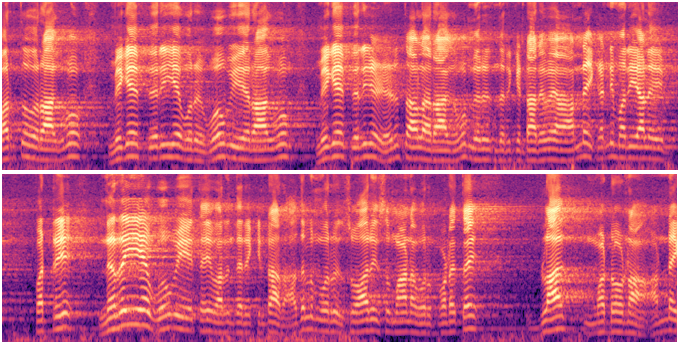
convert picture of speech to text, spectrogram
மருத்துவராகவும் மிக பெரிய ஒரு ஓவியராகவும் மிக பெரிய எழுத்தாளராகவும் இருந்திருக்கின்றார். இவர் அன்னை கன்னிமரியாலை பற்றி நிறைய ஓவியத்தை வரைந்திருக்கின்றார். அதிலும் ஒரு சுவாரஸ்யமான ஒரு படத்தை பிளாக் மடோனா அன்னை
